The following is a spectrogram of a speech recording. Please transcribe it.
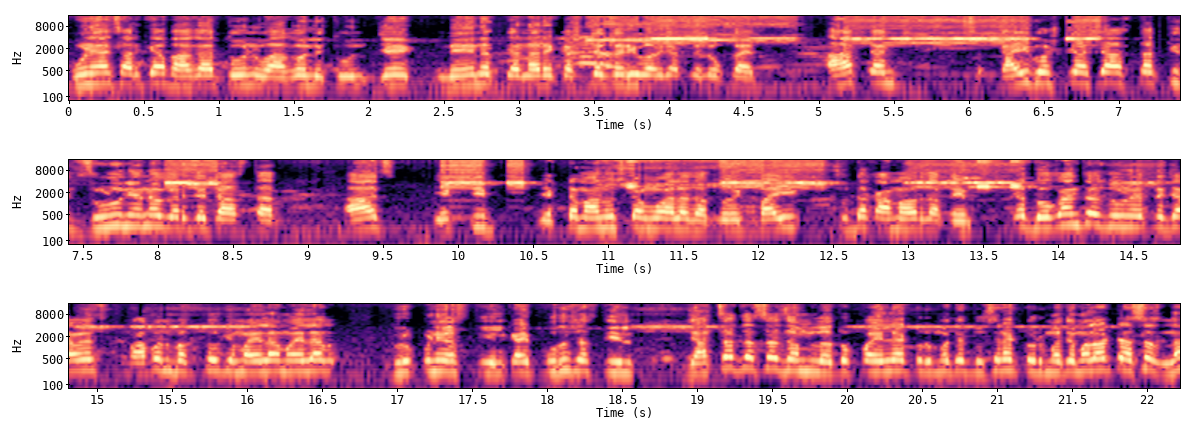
पुण्यासारख्या भागातून वाघोलीतून जे मेहनत करणारे कष्टकरी वर्गातले लोक आहेत आज त्यां काही गोष्टी अशा असतात की जुळून येणं गरजेच्या असतात. आज एकटी एकटा माणूस कमवायला जातो एक बाई सुद्धा कामावर जाते. या दोघांचं जुळून येत नाही. ज्यावेळेस आपण बघतो की महिला महिला ग्रुपणी असतील काही पुरुष असतील ज्याचा जसं जमलं तो पहिल्या टूरमध्ये दुसऱ्या टूरमध्ये मला वाटतं असंच ना?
